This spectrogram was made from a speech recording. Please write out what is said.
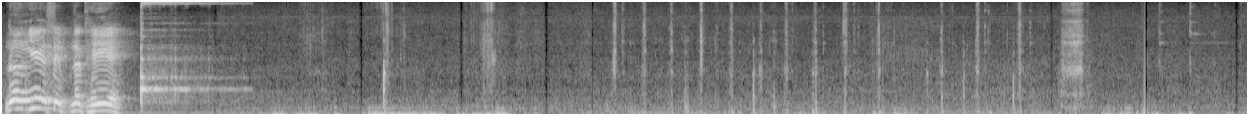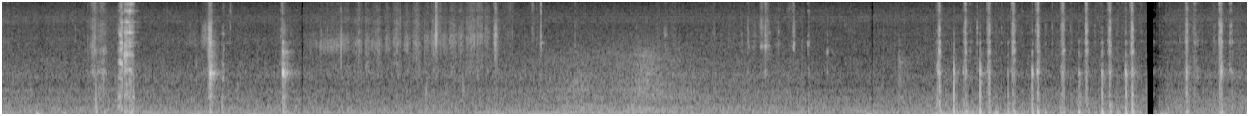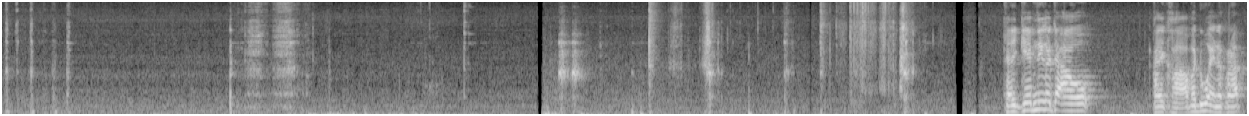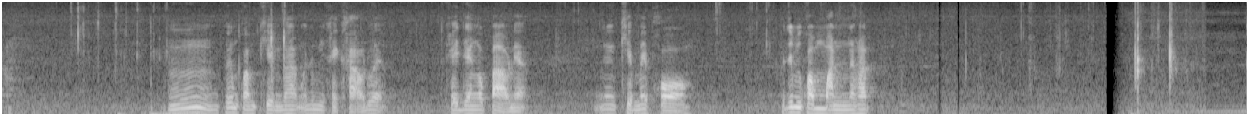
นึ่งยี่สิบนาที ไข่เค็มนี่ก็จะเอาไข่ขาวมาด้วยนะครับ อืมเพิ่มความเค็มนะครับ มันจะมีไข่ขาวด้วย ไข่แดงกระเปล่าเนี่ยเนี่ยเค็มไม่พอ มันจะมีความมันนะครับ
